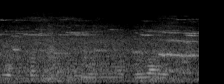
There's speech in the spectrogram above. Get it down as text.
何が出ないの?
